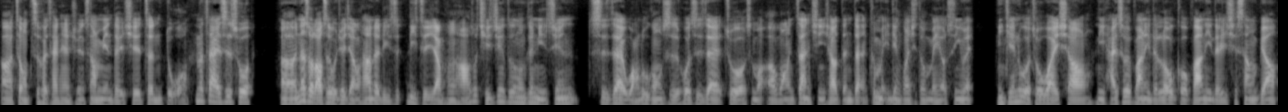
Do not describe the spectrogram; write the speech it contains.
啊、这种智慧财产权上面的一些争夺。那再来是说。呃，那时候老师我觉得讲他的例子例子讲很好，他说其实这个东西跟你先是在网络公司或是在做什么呃网站行销等等，根本一点关系都没有，是因为你今天如果做外销，你还是会把你的 logo、把你的一些商标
